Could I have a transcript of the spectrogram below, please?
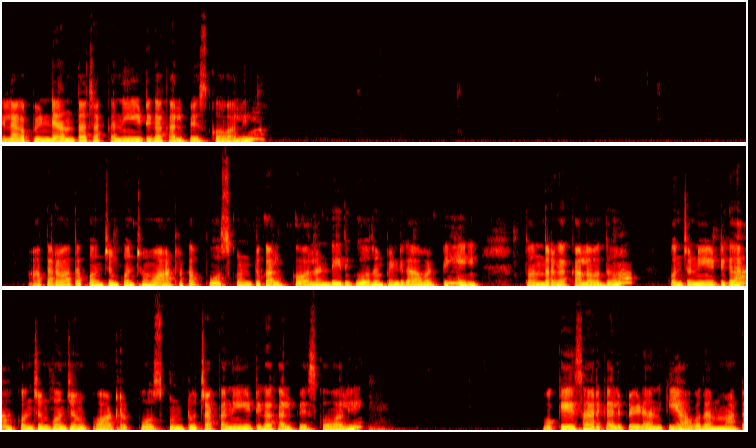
ఇలాగ పిండి అంతా చక్క నీట్గా కలిపేసుకోవాలి. ఆ తర్వాత కొంచెం కొంచెం వాటర్ పోసుకుంటూ కలుపుకోవాలండి. ఇది గోధుమ పిండి కాబట్టి తొందరగా కలవదు. కొంచెం నీట్గా కొంచెం కొంచెం వాటర్ పోసుకుంటూ చక్క నీట్గా కలిపేసుకోవాలి. ఒకేసారి కలిపేయడానికి అవ్వదన్నమాట.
